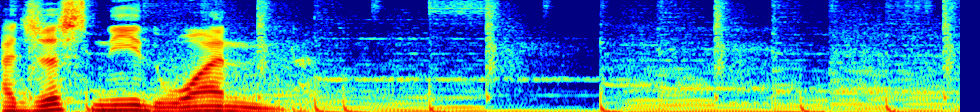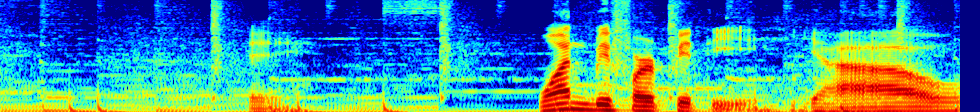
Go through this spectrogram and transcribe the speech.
I just need one. Okay. One before pity. Yow.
